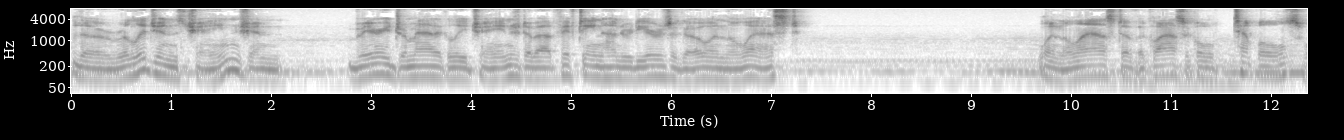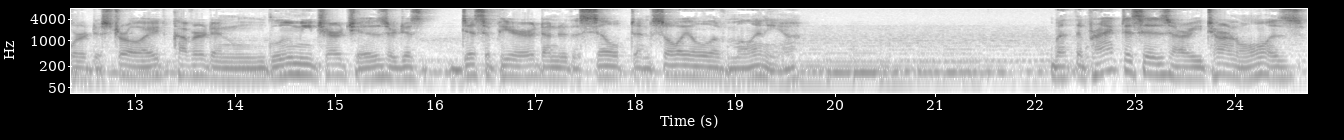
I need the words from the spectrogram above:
The religions change and very dramatically changed about 1500 years ago in the West when the last of the classical temples were destroyed, covered in gloomy churches, or just disappeared under the silt and soil of millennia. But the practices are eternal, as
